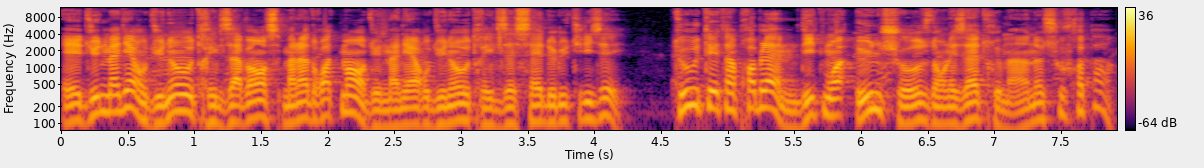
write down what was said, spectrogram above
Et d'une manière ou d'une autre, ils avancent maladroitement, d'une manière ou d'une autre, ils essaient de l'utiliser. Tout est un problème, dites-moi une chose dont les êtres humains ne souffrent pas.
